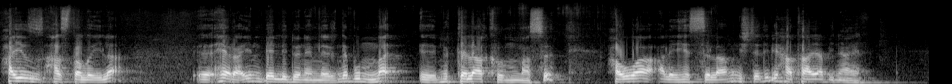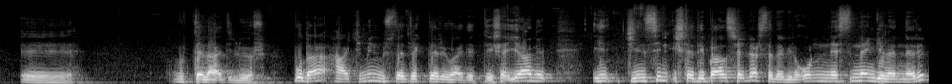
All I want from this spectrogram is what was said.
hayız hastalığıyla e, her ayın belli dönemlerinde bununla e, müptela kılınması Havva aleyhisselamın işlediği bir hataya binaen müptela ediliyor. Bu da hakimin müstedrekte rivayet ettiği şey. Yani cinsin işlediği bazı şeyler sebebiyle onun neslinden gelenlerin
